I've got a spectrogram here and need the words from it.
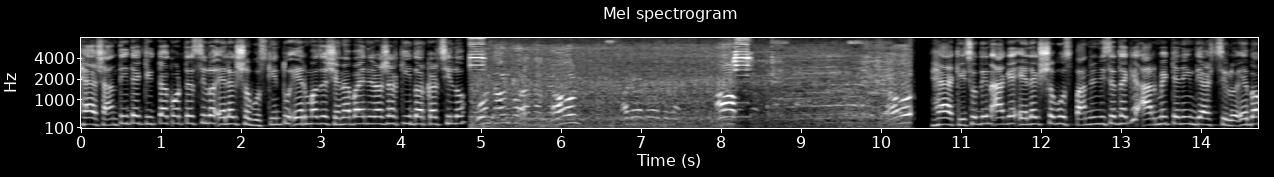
হ্যাঁ শান্তিতে টিকটক করতেছিল এলেক সবুজ, কিন্তু এর মাঝে সেনাবাহিনীর আসার কি দরকার ছিল? হ্যাঁ কিছুদিন আগে এলেক সবুজ পানির নিচে থেকে আর্মি ট্রেনিং দিয়ে আসছিল এবং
